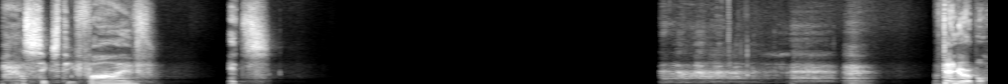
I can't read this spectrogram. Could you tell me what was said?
past sixty-five, it's venerable,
